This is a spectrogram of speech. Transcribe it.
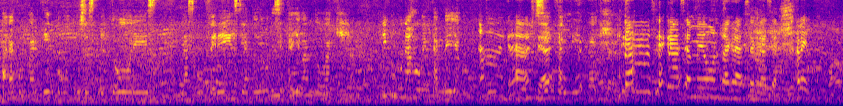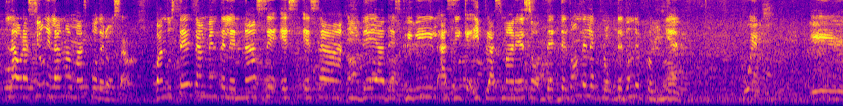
para compartir con otros escritores, las conferencias, todo lo que se está llevando aquí. Y con una bella como ah, gracias. Gracias, gracias, me honra, gracias, gracias. A ver, la oración, el alma más poderosa. Cuando usted realmente le nace es esa idea de escribir así que y plasmar eso, ¿de, dónde, le, de dónde proviene? Bueno, eh,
